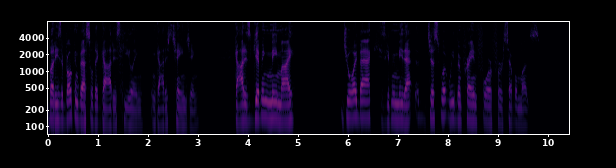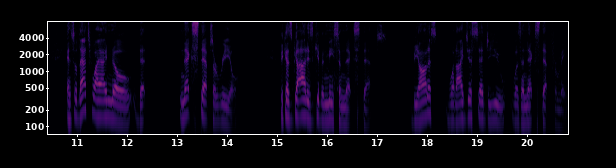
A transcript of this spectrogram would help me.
but he's a broken vessel that God is healing and God is changing. God is giving me my joy back. He's giving me that, just what we've been praying for for several months. And so that's why I know that next steps are real because God has given me some next steps. To be honest, what I just said to you was a next step for me.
